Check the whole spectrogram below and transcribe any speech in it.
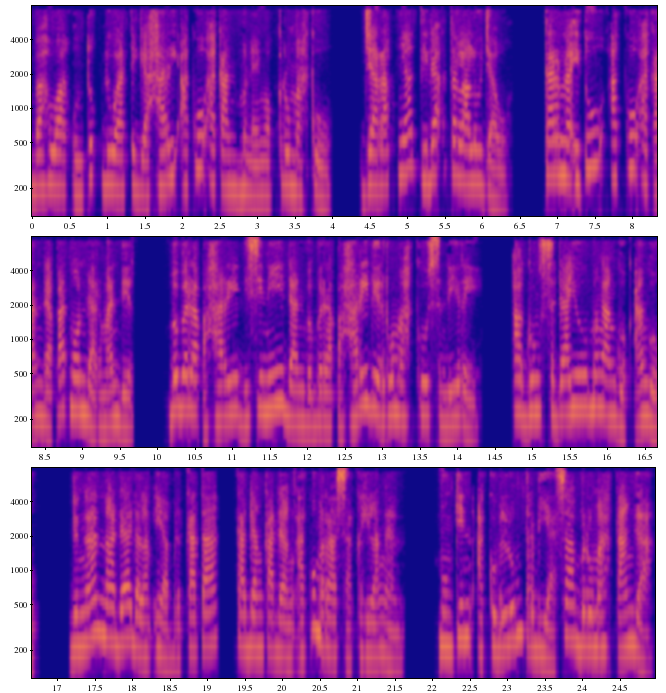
bahwa untuk dua tiga hari aku akan menengok rumahku. Jaraknya tidak terlalu jauh. Karena itu aku akan dapat mondar-mandir. Beberapa hari di sini dan beberapa hari di rumahku sendiri. Agung Sedayu mengangguk-angguk. Dengan nada dalam ia berkata, kadang-kadang aku merasa kehilangan. Mungkin aku belum terbiasa berumah tangga.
